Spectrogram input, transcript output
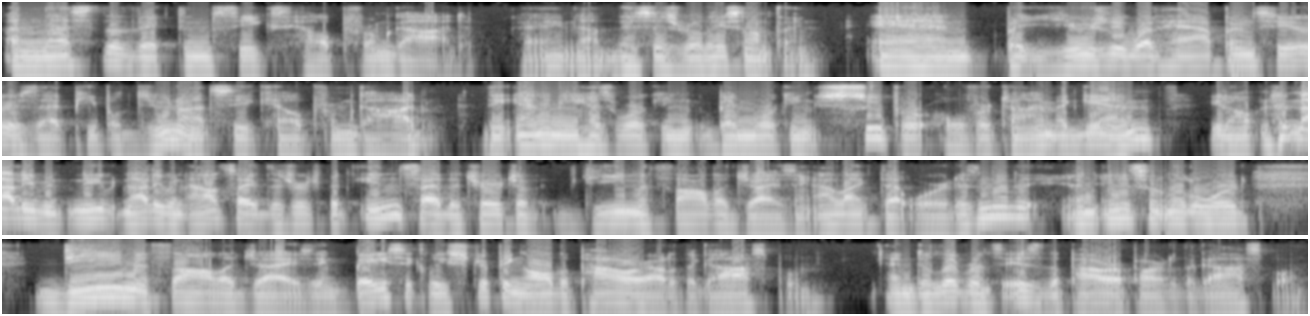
unless the victim seeks help from God. Okay, now this is really something. And but usually what happens here is that people do not seek help from God. The enemy has working been working super overtime again. You know, not even not even outside the church, but inside the church of demythologizing. I like that word. Isn't that an innocent little word? Demythologizing, basically stripping all the power out of the gospel. And deliverance is the power part of the gospel.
